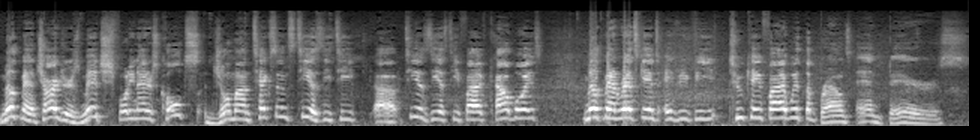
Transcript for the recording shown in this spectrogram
Milkman, Chargers, Mitch, 49ers, Colts, Jomon, Texans, TSDT, uh, TSDST5, Cowboys, Milkman, Redskins, HVP 2K5 with the Browns and Bears.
